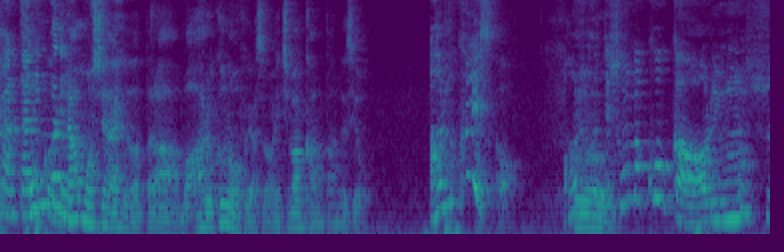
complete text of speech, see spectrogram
簡単にこんまに何もしてない人だったら、まあ、歩くのを増やすのが一番簡単ですよ。歩くですか？歩くってそんな効果あります、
